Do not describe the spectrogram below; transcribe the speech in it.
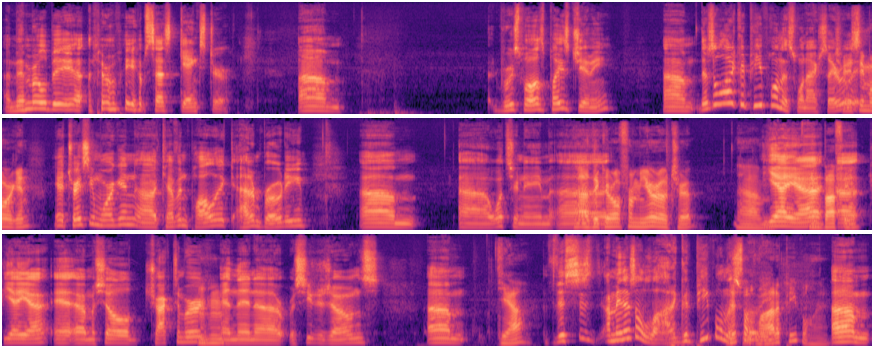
a memorably, a memorably obsessed gangster. Um, Bruce Willis plays Jimmy. Um, there's a lot of good people in this one, actually. I really- Tracy Morgan. yeah, Tracy Morgan, uh, Kevin Pollak, Adam Brody. Um, uh, what's her name? Uh, Uh, the girl from Eurotrip. Um, Yeah, yeah, and Buffy. Mm-hmm. uh, yeah, yeah. Uh, uh, Michelle Trachtenberg, and then uh, Rashida Jones. Um, yeah. this is, I mean, there's a lot of good people in this There's a lot of people in it. Um,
